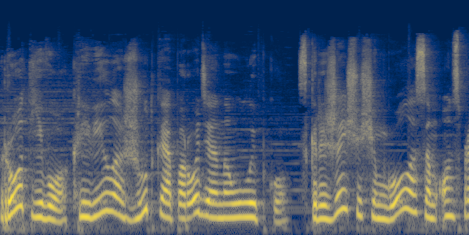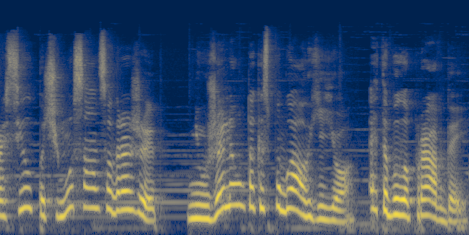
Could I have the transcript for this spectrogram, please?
Рот его кривила жуткая пародия на улыбку. Скрежещущим голосом он спросил, почему Санса дрожит. Неужели он так испугал ее? Это было правдой.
